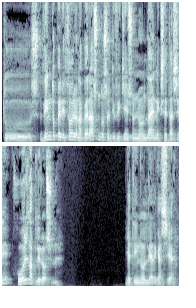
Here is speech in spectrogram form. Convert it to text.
τους δίνει το περιθώριο να περάσουν το certification με online εξέταση χωρίς να πληρώσουν για την όλη διαδικασία.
